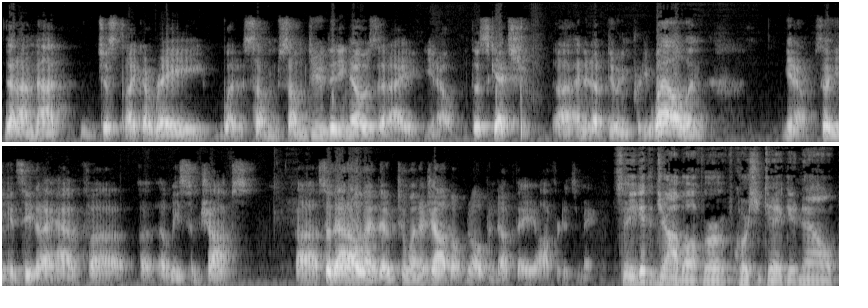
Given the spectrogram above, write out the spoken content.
that I'm not just like a Ray, what some some dude that he knows. That I, you know, the sketch uh, ended up doing pretty well, and you know, so he can see that I have uh, at least some chops. Uh, so that all led to when a job opened up, they offered it to me. So you get the job offer, of course, you take it. Now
